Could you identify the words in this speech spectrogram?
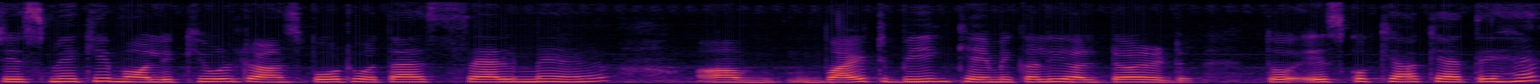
जिसमें कि मॉलिक्यूल ट्रांसपोर्ट होता है सेल में वाइट बीइंग केमिकली अल्टर्ड तो इसको क्या कहते हैं?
